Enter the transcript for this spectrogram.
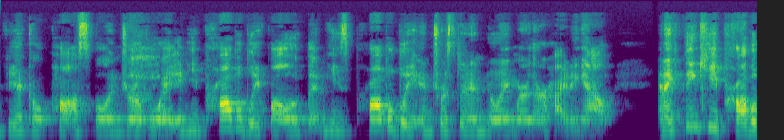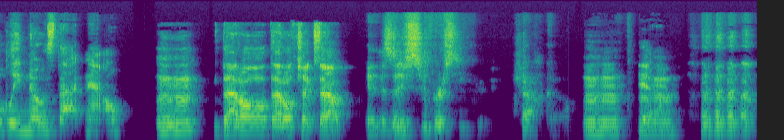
vehicle possible and drove away, and he probably followed them. He's probably interested in knowing where they're hiding out. And I think he probably knows that now. Mm-hmm. That all that all checks out. It is a super secret Shopko. Mm-hmm. Yeah. mhm.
